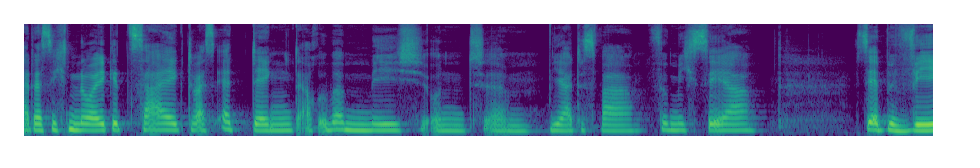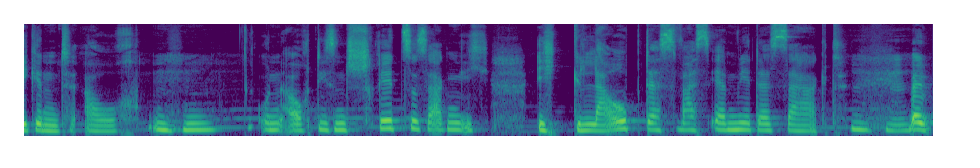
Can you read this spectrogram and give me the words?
hat er sich neu gezeigt, was er denkt, auch über mich. Und ähm, ja, das war für mich sehr, sehr bewegend auch. Mhm. Und auch diesen Schritt zu sagen, ich, ich glaube das, was er mir da sagt. Mhm. Weil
